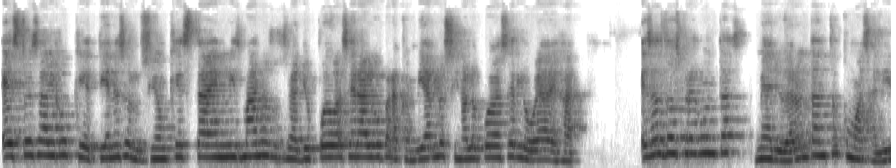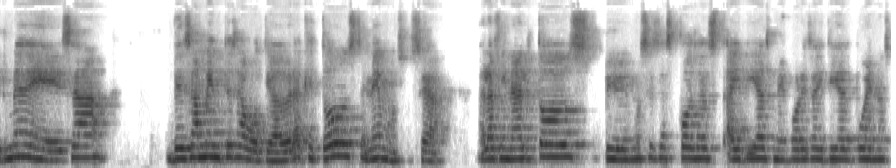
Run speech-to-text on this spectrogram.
¿esto es algo que tiene solución que está en mis manos? O sea, yo puedo hacer algo para cambiarlo, si no lo puedo hacer, lo voy a dejar. Esas dos preguntas me ayudaron tanto como a salirme de esa, de esa mente saboteadora que todos tenemos. O sea, a la final todos vivimos esas cosas, hay días mejores, hay días buenos.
